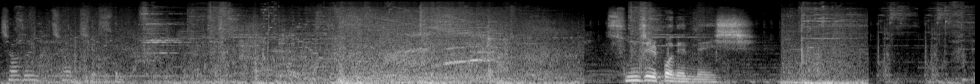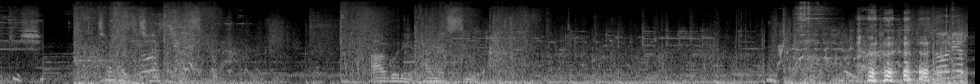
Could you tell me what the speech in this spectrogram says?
적을 처치했습니다. 숨질 뻔했네 씨 적을 처치했습니다. 아군이 당했습니다.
